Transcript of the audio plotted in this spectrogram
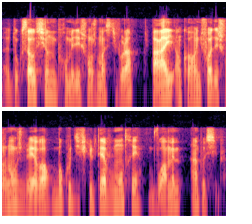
Euh, donc ça aussi, on nous promet des changements à ce niveau-là. Pareil, encore une fois, des changements que je vais avoir beaucoup de difficultés à vous montrer, voire même impossible.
